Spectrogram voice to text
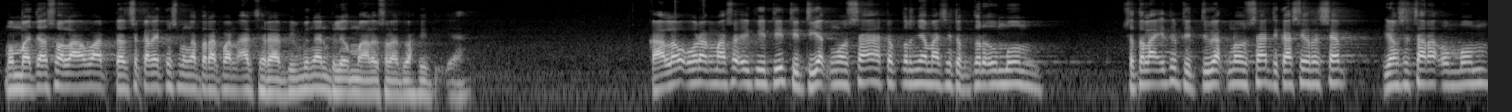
Membaca sholawat dan sekaligus mengaturkan ajaran bimbingan beliau malu sholat ya. kalau orang masuk IGD didiagnosa dokternya masih dokter umum. Setelah itu didiagnosa dikasih resep yang secara umum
